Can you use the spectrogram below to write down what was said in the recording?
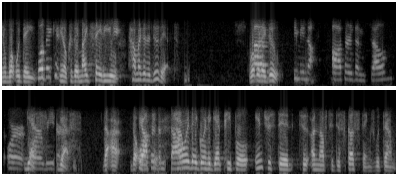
And what would they well, they can. you know, because they might say to you, You- "How am I going to do that?" What would I Um, do? You mean the author themselves or Yes. or a reader? Yes. The uh, the, The author themselves. How are they going to get people interested to enough to discuss things with them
